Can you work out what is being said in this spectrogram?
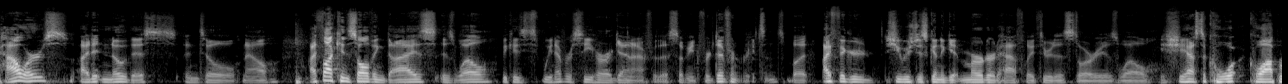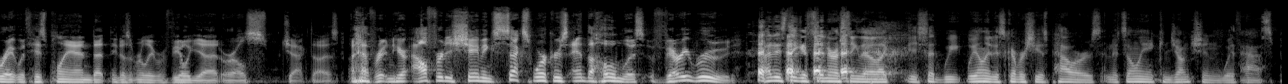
powers. I didn't know this until now. I thought Kinsolving dies as well because we never see her again after this. I mean, for different reasons, but I figured she was just going to get murdered halfway through this story as well. She has to co- cooperate with his plan that he doesn't really reveal yet, or else Jack dies. I have written here Alfred is shaming sex workers and the homeless. Very rude. I just think it's interesting though. Like you said, we we only discover she has powers, and it's only in conjunction with Asp.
